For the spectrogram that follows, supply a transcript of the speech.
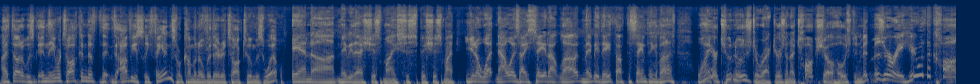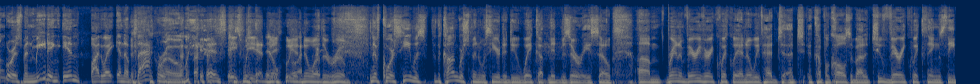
I thought it was, and they were talking to. The, obviously, fans were coming over there to talk to him as well. And uh, maybe that's just my suspicious mind. You know what? Now, as I say it out loud, maybe they thought the same thing about us. Why are two news directors and a talk show host in mid Missouri here with a congressman meeting in, by the way, in the back room? we had no we had no other room, and of course he was the congressman was here to do Wake Up Mid Missouri. So, um, Brandon, very very quickly, I know we've had a, a couple calls about it. Two very quick things: the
